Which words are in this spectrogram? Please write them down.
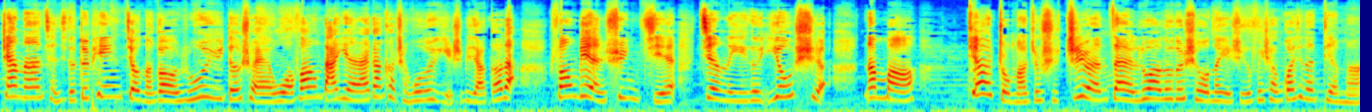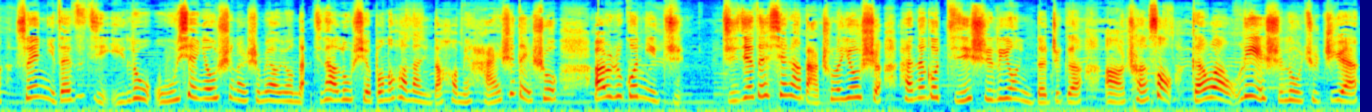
这样呢，前期的对拼就能够如鱼得水，我方打野来干可成功率也是比较高的，方便迅捷建立一个优势。那么。第二种呢，就是支援在撸啊撸的时候呢，也是一个非常关键的点嘛。所以你在自己一路无限优势呢是没有用的，其他路血崩的话呢，你到后面还是得输。而如果你只直接在线上打出了优势，还能够及时利用你的这个啊传送赶往劣势路去支援，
